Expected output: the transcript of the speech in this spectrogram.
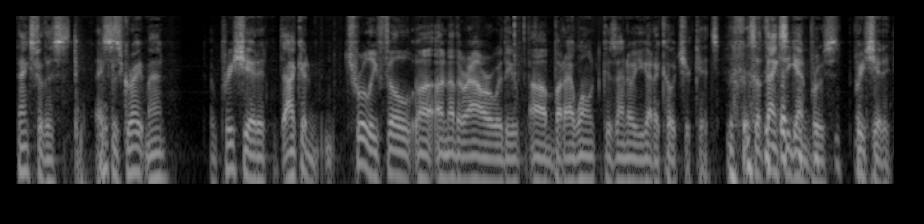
Thanks for this. This is great, man. Appreciate it. I could truly fill uh, another hour with you, uh, but I won't because I know you got to coach your kids. So thanks again, Bruce. Appreciate it.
